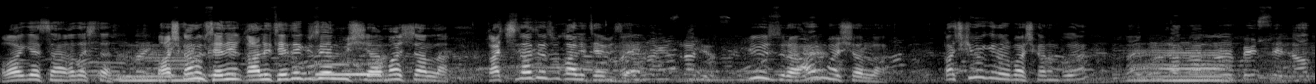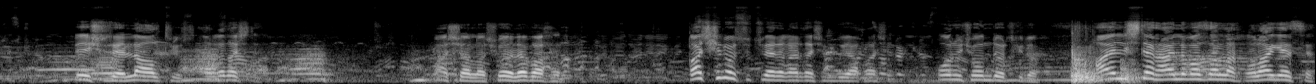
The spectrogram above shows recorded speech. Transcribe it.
Kolay gelsin arkadaşlar. Başkanım senin kalitede güzelmiş ya maşallah. Kaç lira diyoruz bu kalitemize? 100 lira diyoruz. 100 lira. Ay maşallah. Kaç kilo gelir başkanım bu ya? Dayı bunun canlı 550-600 kilo. 550 600 arkadaşlar. Maşallah şöyle bakın. Kaç kilo süt verir kardeşim bu yaklaşık? 13-14 kilo. Hayırlı işler, hayırlı pazarlar. Kolay gelsin.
